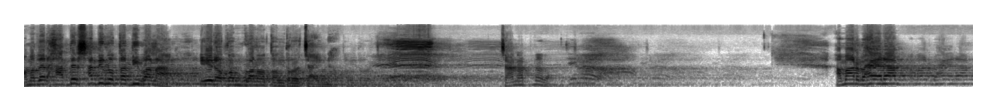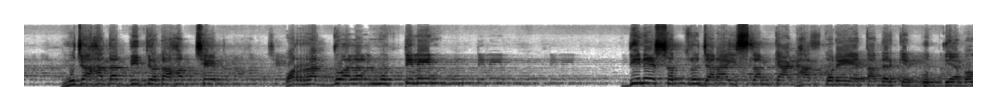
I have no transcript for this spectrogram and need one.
আমাদের হাতের স্বাধীনতা দিবা না। এরকম গণতন্ত্র চাই না। চান আপনারা? আমার ভাইয়েরা, মুজাহাদার দ্বিতীয়টা হচ্ছে দিনের শত্রু যারা ইসলামকে আঘাত করে, তাদেরকে বুদ্ধি এবং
